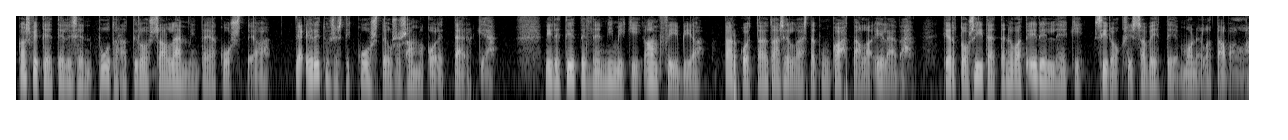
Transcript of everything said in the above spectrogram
Kasvitieteellisen puutarhatiloissa on lämmintä ja kosteaa, ja erityisesti kosteus on sammakoille tärkeä. Niiden tieteellinen nimikin, amfibia, tarkoittaa jotain sellaista kuin kahtaalla elävä. Kertoo siitä, että ne ovat edelleenkin sidoksissa veteen monella tavalla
